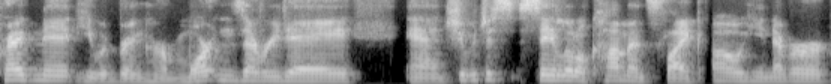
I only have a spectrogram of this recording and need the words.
pregnant he would bring her mortons every day and she would just say little comments like oh he never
